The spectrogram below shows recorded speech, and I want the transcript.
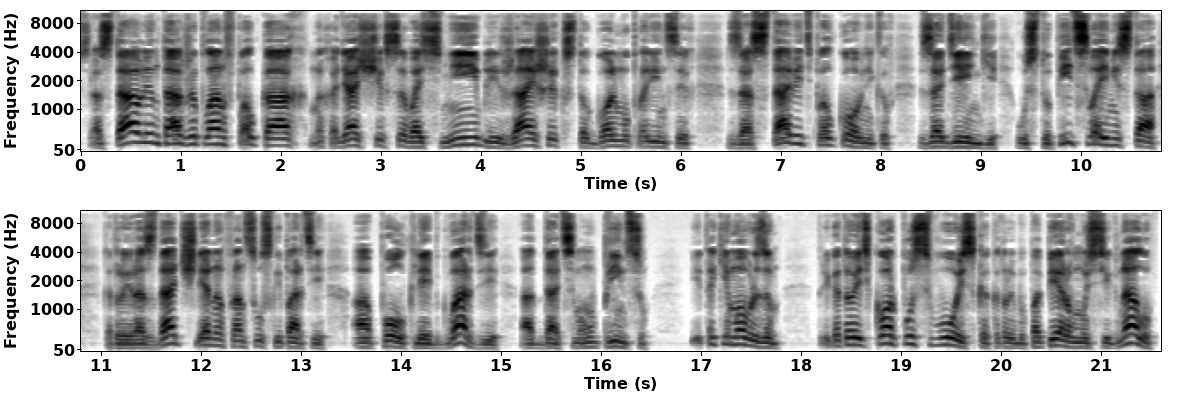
Составлен также план в полках, находящихся в восьми ближайших к Стокгольму провинциях, заставить полковников за деньги уступить свои места, которые раздать членам французской партии, а полк лейб-гвардии отдать самому принцу, и таким образом приготовить корпус войска, который бы по первому сигналу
